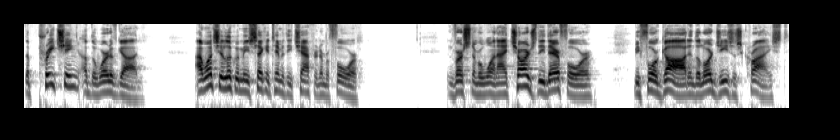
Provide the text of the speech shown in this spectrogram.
The preaching of the Word of God. I want you to look with me 2 Timothy chapter number 4 in verse number 1. I charge thee therefore before God and the Lord Jesus Christ,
